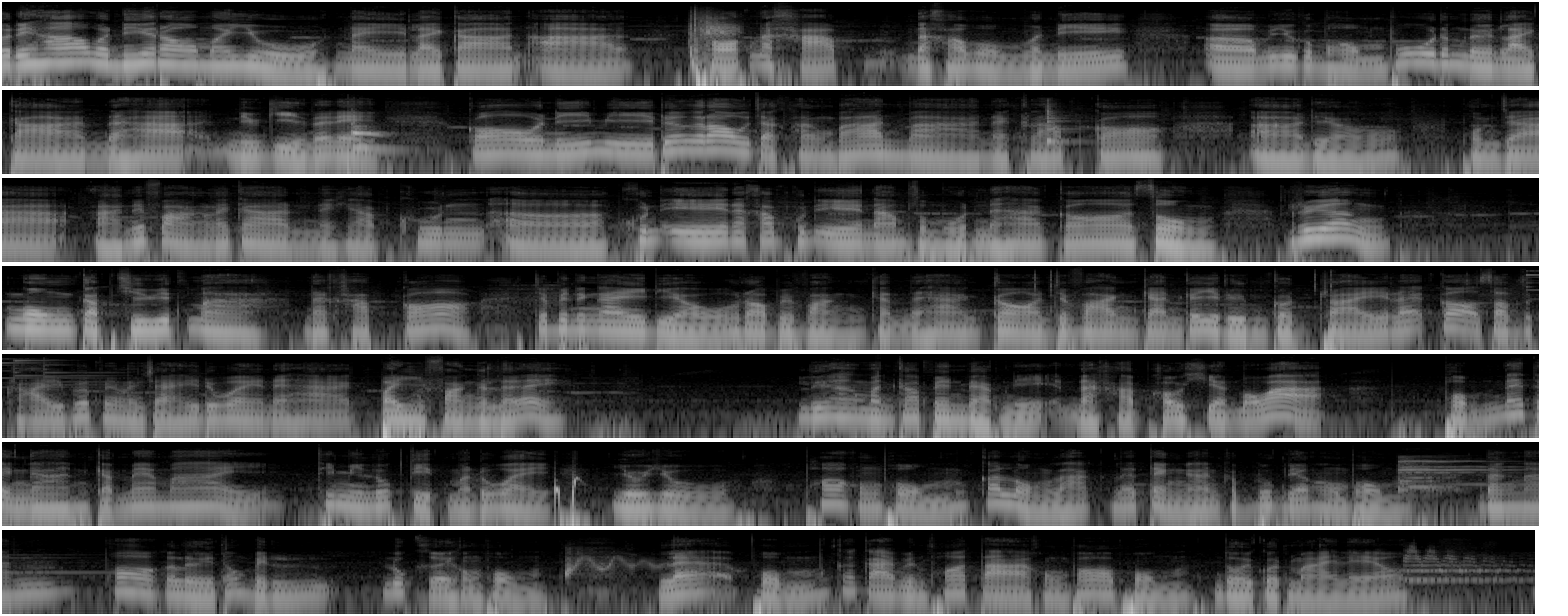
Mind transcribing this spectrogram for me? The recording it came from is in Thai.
สวัสดีครับวันนี้เรามาอยู่ในรายการอ่าทอล์กนะครับนะครับผมวันนี้เอ่อมาอยู่กับผมผู้ดำเนินรายการนะฮะนิวกีนั่นเอง ก็วันนี้มีเรื่องเล่าจากทางบ้านมานะครับ ก็อ่าเดี๋ยวผมจะอ่านให้ฟังแล้วกันนะครับ คุณเอ่อคุณ A นะครับคุณ A นามสมมุตินะฮะก็ส่งเรื่อง งงกับชีวิตมานะครับ ก็จะเป็นยังไงเดี๋ยวเราไปฟังกันนะฮะ ก่อนจะฟังกันก็อย่าลืมกดไลค์และก็ subscribe เพื่อเป็นกำลังใจให้ด้วยนะฮะ ไปฟังกันเลย เรื่องมันก็เป็นแบบนี้นะครับ เขาเขียนมาว่า ผมได้แต่งงานกับแม่ไม้ที่มีลูกติดมาด้วย อยู่ๆพ่อของผมก็หลงรักและแต่งงานกับลูกเลี้ยงของผม ดังนั้นพ่อก็เลยต้องเป็นลูกเคยของผม และผมก็กลายเป็นพ่อตาของพ่อผมโดยกฎหมายแล้ว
